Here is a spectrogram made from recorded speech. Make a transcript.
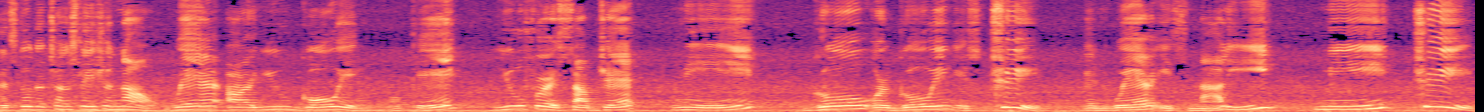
Let's do the translation now. Where are you going? Okay? You first, subject, ni. Go or going is chi. And where is nali? Ni chi.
